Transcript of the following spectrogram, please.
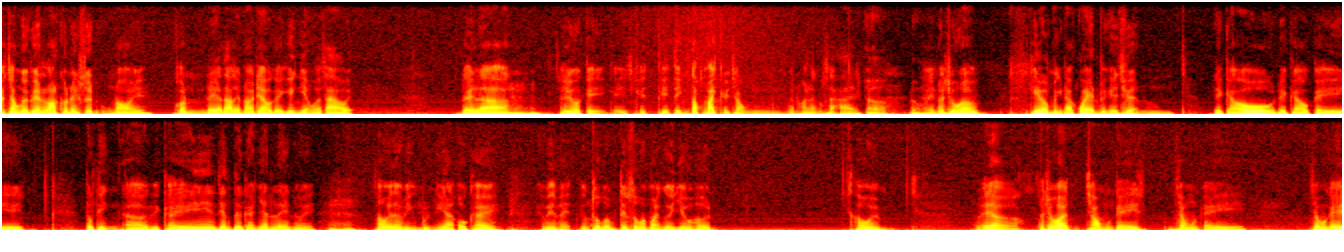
ở trong cái quyển Lost Connection cũng nói còn đây là tao sẽ nói theo cái kinh nghiệm của tao ấy đấy là Ừ. nói chung là cái cái cái, cái tính tọc mạch ở trong văn hóa làng xã ấy ờ đúng Đấy, nói chung là khi mà mình đã quen với cái chuyện đề cao đề cao cái thông tin ờ, về cái riêng tư cá nhân lên rồi ấy. Ừ. Xong bây giờ mình muốn nghĩ là ok thì mình phải tiếp xúc tiếp xúc với mọi người nhiều hơn. Xong rồi bây giờ nói chung là trong một cái trong một cái trong một cái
